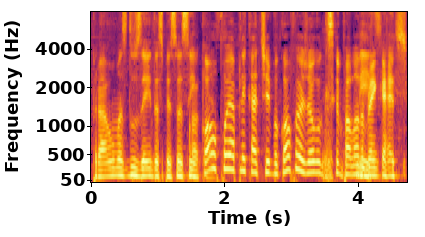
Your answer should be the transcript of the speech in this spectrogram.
pra umas 200 pessoas assim, Qual que qual é? foi o aplicativo, qual foi o jogo que você falou no. Braincast?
